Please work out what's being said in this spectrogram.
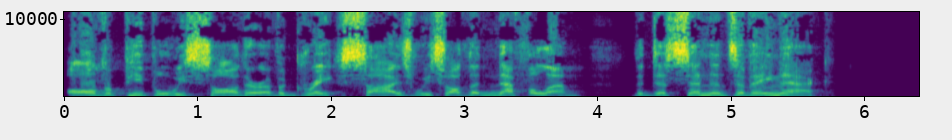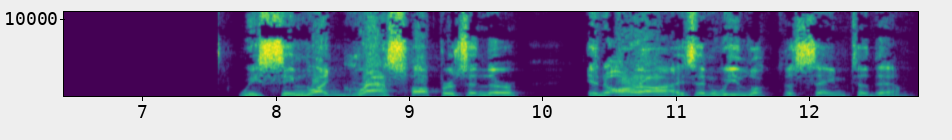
All the people we saw there of a great size. We saw the Nephilim, the descendants of Anak. We seemed like grasshoppers in their, in our eyes, and we looked the same to them.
